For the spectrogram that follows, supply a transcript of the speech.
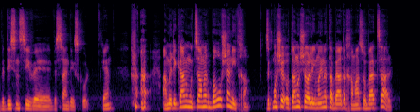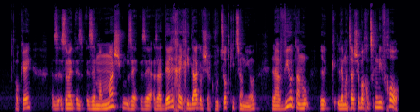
ודיסנסי וסיינדיי סקול, כן? האמריקאי הממוצע אומר ברור שאני איתך. זה כמו שאותנו שואלים האם אתה בעד החמאס או בעד צה"ל, אוקיי? זאת אומרת, זה ממש, זה, זה, זה הדרך היחידה אגב של קבוצות קיצוניות להביא אותנו למצב שבו אנחנו צריכים לבחור,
